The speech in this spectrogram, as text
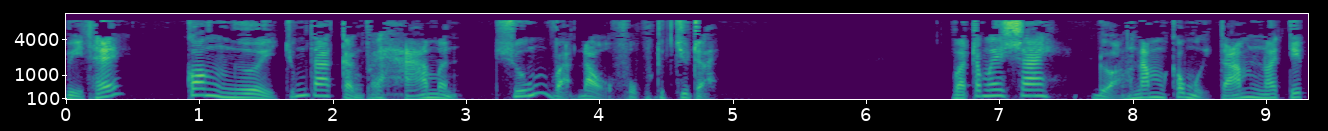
Vì thế, con người chúng ta cần phải hạ mình xuống và đầu phục Đức Chúa Trời. Và trong Ê-sai đoạn 5 câu 18 nói tiếp.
